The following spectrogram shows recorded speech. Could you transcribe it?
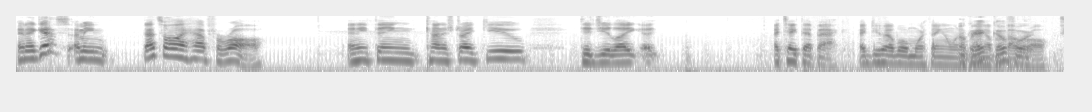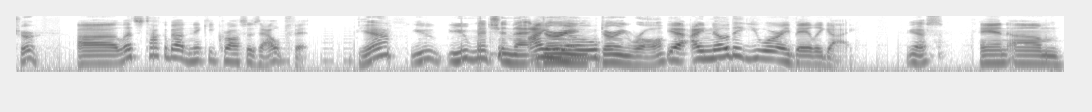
and I guess I mean that's all I have for Raw. Anything kind of strike you? Did you like? Uh, I take that back. I do have one more thing I want to Okay, bring up go about for Raw. it. Sure. Uh, let's talk about Nikki Cross's outfit. Yeah, you you mentioned that I during know- during Raw. Yeah, I know that you are a Bayley guy, Yes. and um,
